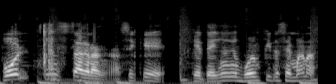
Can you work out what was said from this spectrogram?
por Instagram. Así que que tengan un buen fin de semana.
